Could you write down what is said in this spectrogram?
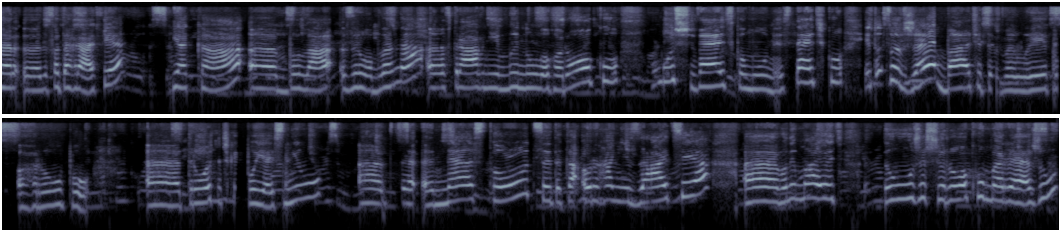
е, фотографія, яка е, була зроблена е, в травні минулого року у шведському містечку. І тут ви вже бачите велику групу. Е, Трошечки поясню. Це Nestor, це така організація. Вони мають дуже широку мережу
